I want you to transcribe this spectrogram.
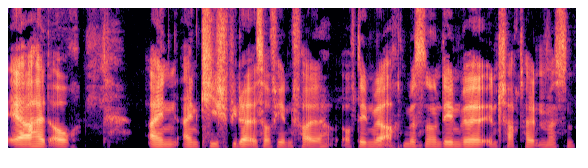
er halt auch ein, ein Key-Spieler ist auf jeden Fall, auf den wir achten müssen und den wir in Schacht halten müssen.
